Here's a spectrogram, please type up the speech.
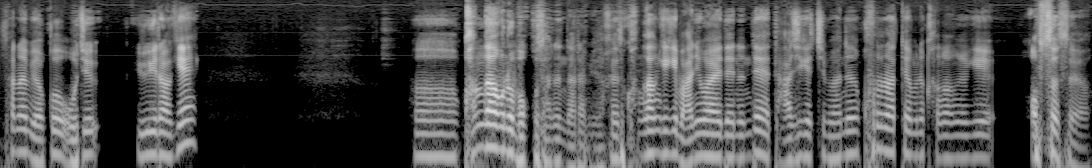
산업이 없고 오직 유일하게 어, 관광으로 먹고 사는 나라입니다. 그래서 관광객이 많이 와야 되는데 다 아시겠지만은 코로나 때문에 관광객이 없었어요.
